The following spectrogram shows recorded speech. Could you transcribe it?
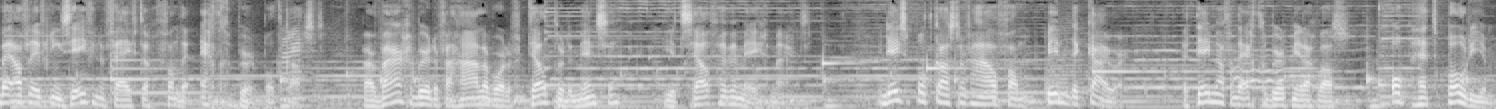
bij aflevering 57 van de Echt Gebeurd podcast. Waar waar gebeurde verhalen worden verteld door de mensen die het zelf hebben meegemaakt. In deze podcast een verhaal van Pim de Kuijer. Het thema van de Echt Gebeurd middag was Op het podium.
